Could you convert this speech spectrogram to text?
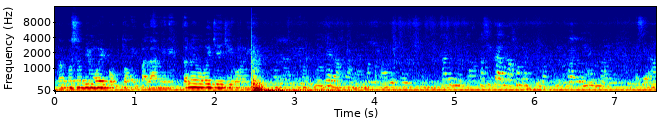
Tapos sabi mo kay Bugtong, ipalaminate. Tanong mo kay JJ kung ano yun. Hindi lang ako nakakalimutan. Kalimutan. Kasi kala ko na pinakita ko yun. Kasi ako.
